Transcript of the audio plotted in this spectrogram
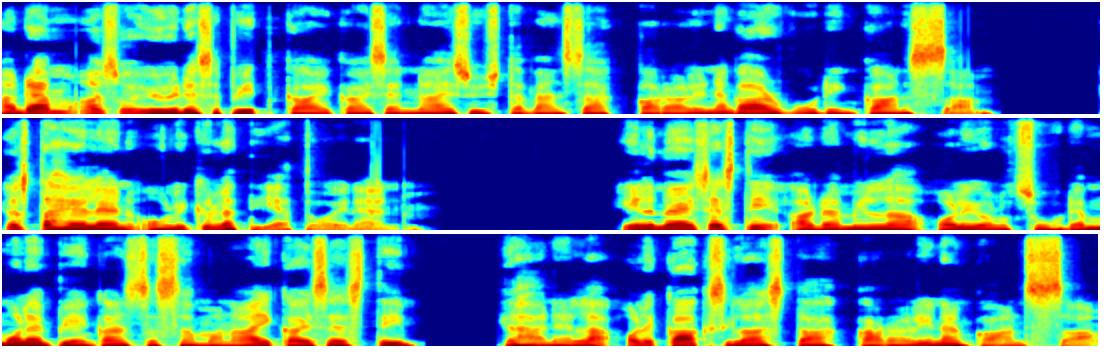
Adam asui yhdessä pitkäaikaisen naisystävänsä Carolina Garwoodin kanssa, josta Helen oli kyllä tietoinen. Ilmeisesti Adamilla oli ollut suhde molempien kanssa samanaikaisesti ja hänellä oli kaksi lasta Karolinan kanssa.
